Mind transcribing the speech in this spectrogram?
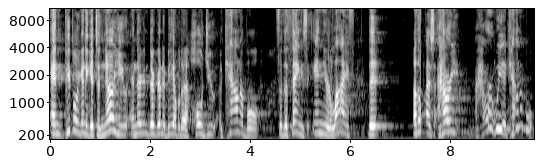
and people are going to get to know you and they're, they're going to be able to hold you accountable for the things in your life that otherwise, how are, you, how are we accountable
